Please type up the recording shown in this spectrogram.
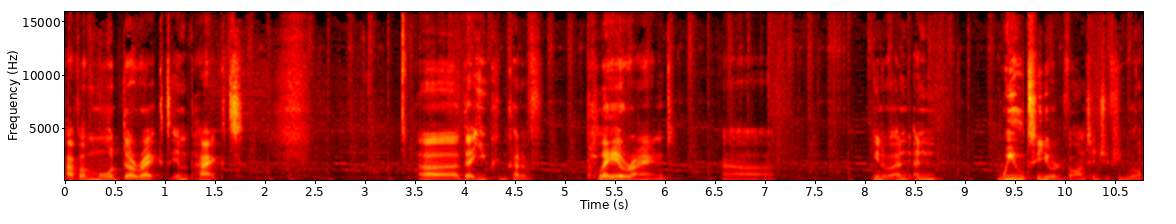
have a more direct impact uh, that you can kind of play around, uh, you know, and, and wield to your advantage, if you will.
